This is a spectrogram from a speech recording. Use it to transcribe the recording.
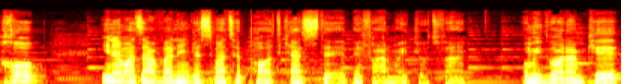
خب اینم از اولین قسمت پادکست بفرمایید لطفا. امیدوارم که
